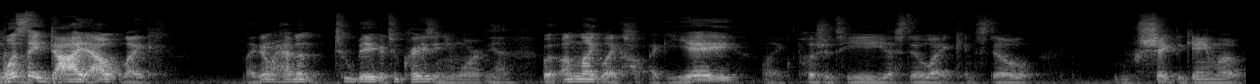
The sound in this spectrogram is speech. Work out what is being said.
once they died out, like like they don't have nothing too big or too crazy anymore. yeah But unlike like like Ye, like Pusha T, that still like can still shake the game up.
